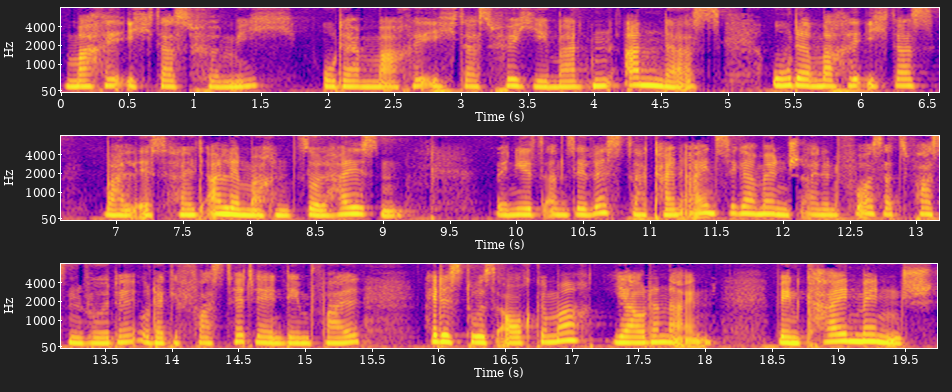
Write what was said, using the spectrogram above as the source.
mache ich das für mich oder mache ich das für jemanden anders? Oder mache ich das, weil es halt alle machen soll heißen? Wenn jetzt an Silvester kein einziger Mensch einen Vorsatz fassen würde oder gefasst hätte in dem Fall, hättest du es auch gemacht? Ja oder nein? Wenn kein Mensch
